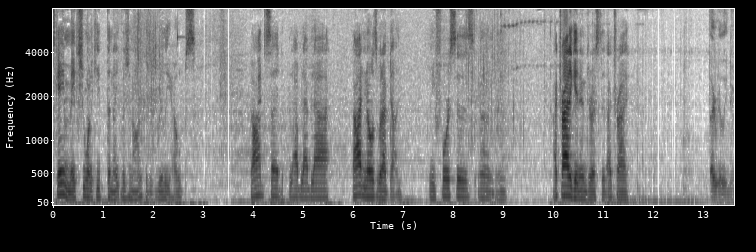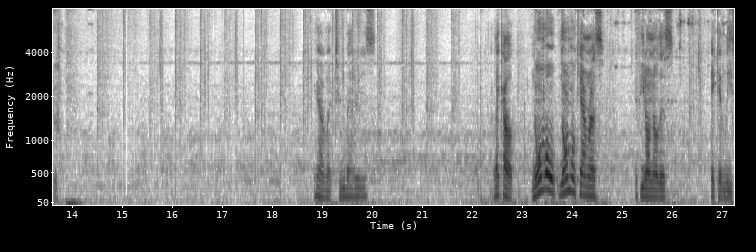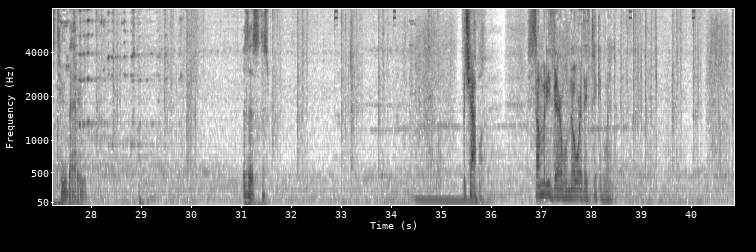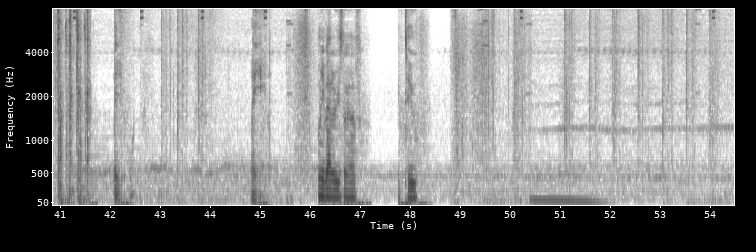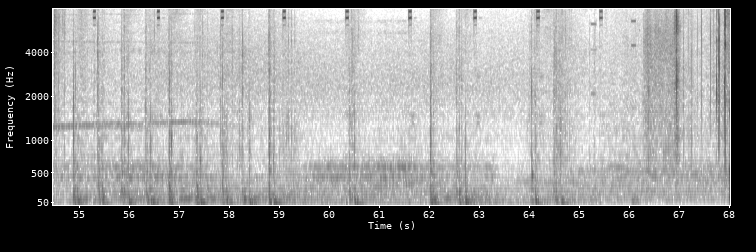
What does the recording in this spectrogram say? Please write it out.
This game makes you want to keep the night vision on because it really helps. God said blah blah blah. God knows what I've done. And he forces. Um, I try to get interested. I try. I really do. I have like two batteries. I like how normal normal cameras, if you don't know this, take at least two batteries. What is this? This The chapel. Somebody there will know where they've taken Lynn. Wait, what? Wait. How many batteries do I have? Like two.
